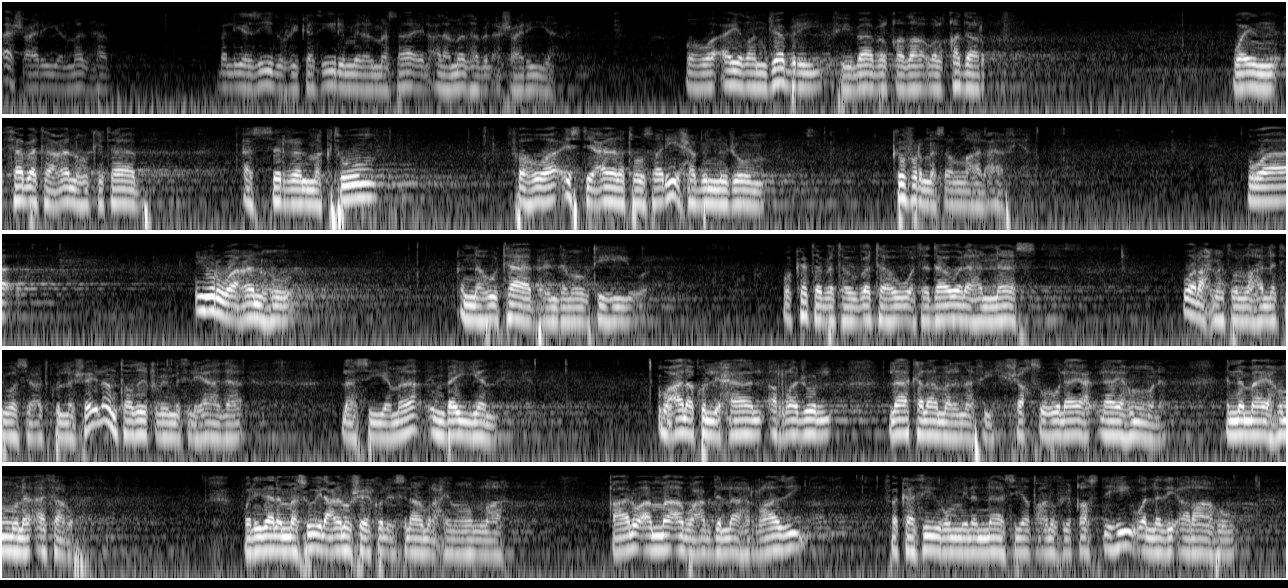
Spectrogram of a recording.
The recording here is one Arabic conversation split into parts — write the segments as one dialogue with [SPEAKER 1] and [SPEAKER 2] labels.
[SPEAKER 1] أشعري المذهب بل يزيد في كثير من المسائل على مذهب الأشعرية. وهو أيضا جبري في باب القضاء والقدر. وإن ثبت عنه كتاب السر المكتوم فهو استعانة صريحة بالنجوم. كفر نسأل الله العافية. ويروى عنه أنه تاب عند موته وكتب توبته وتداولها الناس. ورحمة الله التي وسعت كل شيء لن تضيق بمثل هذا لا سيما إن بين. وعلى كل حال الرجل لا كلام لنا فيه شخصه لا يهمنا إنما يهمنا أثره. ولذا لما سئل عنه شيخ الإسلام رحمه الله قالوا أما أبو عبد الله الرازي فكثير من الناس يطعن في قصده والذي أراه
